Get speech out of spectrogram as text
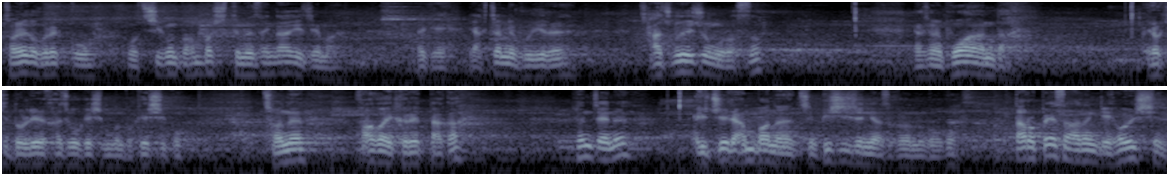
전에도 그랬고 뭐 지금도 한 번씩 드는 생각이지만 이렇게 약점의 부위를 자주 해줌으로써 약점을 보완한다. 이렇게 논리를 가지고 계신 분도 계시고 저는 과거에 그랬다가 현재는 일주일에 한 번은 지금 비시즌이어서 그러는 거고 따로 빼서 하는 게 훨씬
